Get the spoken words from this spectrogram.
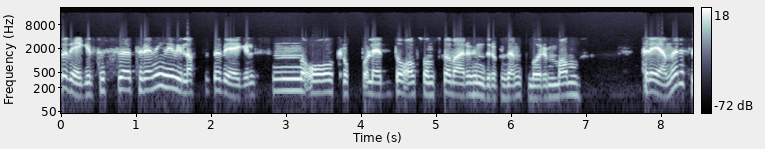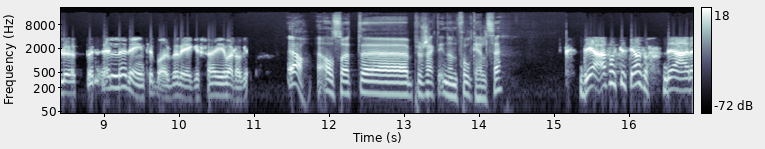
bevegelsestrening. Vi vil at bevegelsen og kropp og ledd og alt sånt skal være 100 når man trener, løper eller egentlig bare beveger seg i hverdagen. Ja, altså et eh, prosjekt innen folkehelse? Det er faktisk det, altså. Det er,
